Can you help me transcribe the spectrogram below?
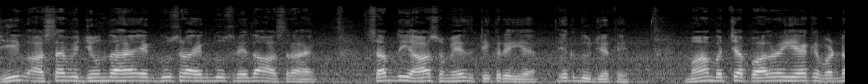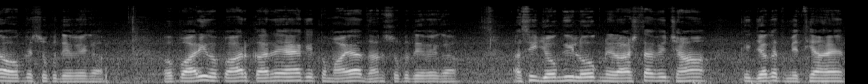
ਜੀਵ ਆਸਾ ਵਿੱਚ ਜਿਉਂਦਾ ਹੈ, ਇੱਕ ਦੂਸਰਾ ਇੱਕ ਦੂਸਰੇ ਦਾ ਆਸਰਾ ਹੈ। ਸਭ ਦੀ ਆਸ ਉਮੀਦ ਟਿਕ ਰਹੀ ਹੈ, ਇੱਕ ਦੂਜੇ ਤੇ। ਮਾਂ ਬੱਚਾ ਪਾਲ ਰਹੀ ਹੈ ਕਿ ਵੱਡਾ ਹੋ ਕੇ ਸੁਖ ਦੇਵੇਗਾ। ਵਪਾਰੀ ਵਪਾਰ ਕਰ ਰਿਹਾ ਹੈ ਕਿ ਕਮਾਇਆ ਧਨ ਸੁਖ ਦੇਵੇਗਾ। ਅਸੀਂ ਜੋਗੀ ਲੋਕ ਨਿਰਾਸ਼ਤਾ ਵਿੱਚ ਹਾਂ ਕਿ ਜਗਤ ਮਿਥਿਆ ਹੈ।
